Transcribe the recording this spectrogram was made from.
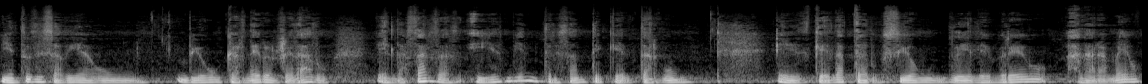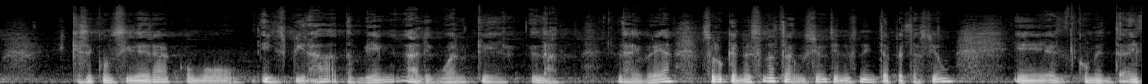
y entonces había un, vio un carnero enredado en las zarzas, y es bien interesante que el Targum, que es la traducción del hebreo al arameo, que se considera como inspirada también, al igual que la, la hebrea, solo que no es una traducción, sino es una interpretación. Eh, el, comenta, el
